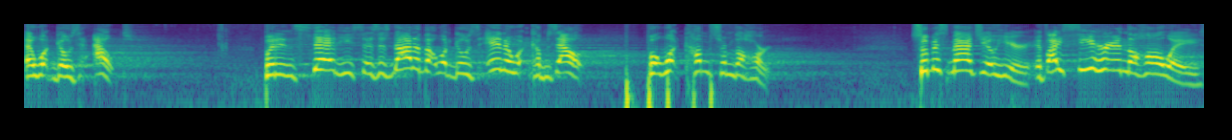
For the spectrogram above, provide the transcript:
and what goes out. But instead, he says it's not about what goes in or what comes out, but what comes from the heart. So, Miss Maggio here, if I see her in the hallways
